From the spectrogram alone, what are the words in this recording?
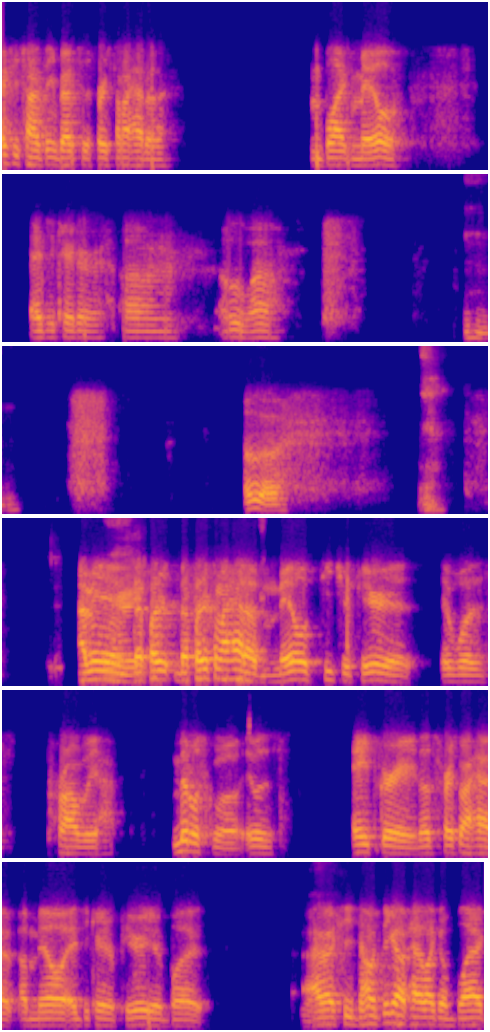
Actually, trying to think back to the first time I had a black male educator. Um, oh wow. Mm-hmm. Ooh. I mean, right. the first the first time I had a male teacher, period, it was probably middle school. It was eighth grade. That was the first time I had a male educator, period. But I actually don't think I've had like a black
